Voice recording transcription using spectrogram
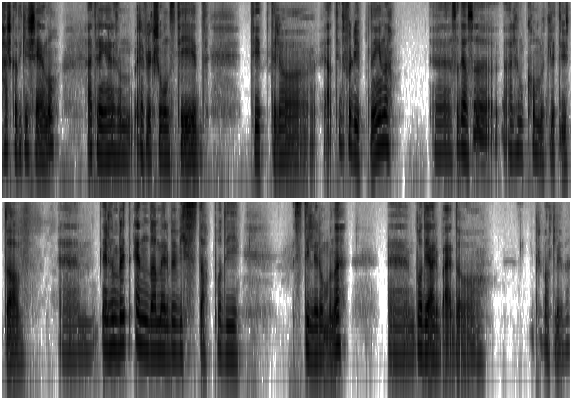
her skal det ikke skje noe. Her trenger jeg liksom refleksjonstid, tid til å Ja, tid til fordypningen, da. Eh, Så det også har liksom kommet litt ut av eh, Jeg har liksom blitt enda mer bevisst da, på de stille rommene. eh, Både i arbeid og i privatlivet.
